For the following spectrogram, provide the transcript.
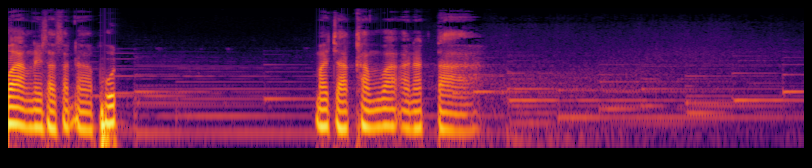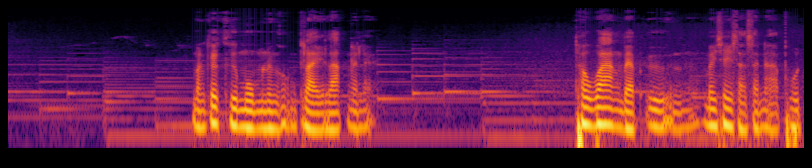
ว่างในศาสนาพุทธ มาจากคำว่าอนัตตา มันก็คือมุมหนึ่งของไตรลักษณ์นั่นแหละ ถ้าว่างแบบอื่นไม่ใช่ศาสนาพุทธ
